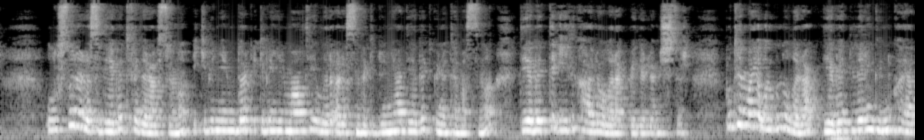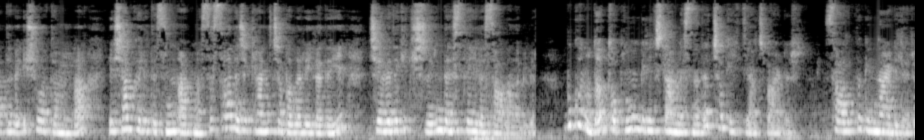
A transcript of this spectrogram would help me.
Uluslararası Diyabet Federasyonu 2024-2026 yılları arasındaki Dünya Diyabet Günü temasını diyabette iyilik hali olarak belirlemiştir. Bu temaya uygun olarak diyabetlilerin günlük hayatta ve iş ortamında yaşam kalitesinin artması sadece kendi çabalarıyla değil, çevredeki kişilerin desteğiyle sağlanabilir. Bu konuda toplumun bilinçlenmesine de çok ihtiyaç vardır. Sağlıklı günler dilerim.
